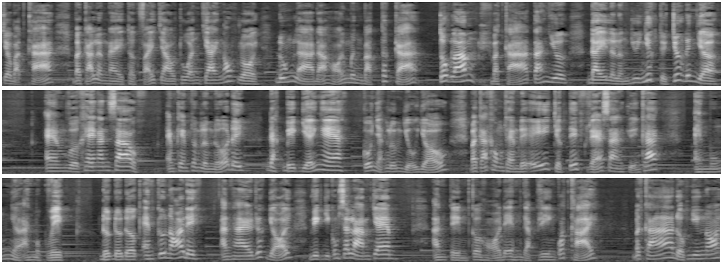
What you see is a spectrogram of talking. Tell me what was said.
cho Bạch Khả. Bạch Khả lần này thật phải chào thua anh trai ngốc rồi. Đúng là đã hỏi minh bạch tất cả. Tốt lắm Bạch Khả tán dương. Đây là lần duy nhất từ trước đến giờ. Em vừa khen anh sao? Em khen thân lần nữa đi. Đặc biệt dễ nghe. Cố Nhật Luân dụ dỗ. Bạch Khả không thèm để ý trực tiếp rẽ sang chuyện khác. Em muốn nhờ anh một việc. Được được được. Em cứ nói đi. Anh hai rất giỏi, việc gì cũng sẽ làm cho em. Anh tìm cơ hội để em gặp riêng Quách Khải. Bạch Khả đột nhiên nói,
